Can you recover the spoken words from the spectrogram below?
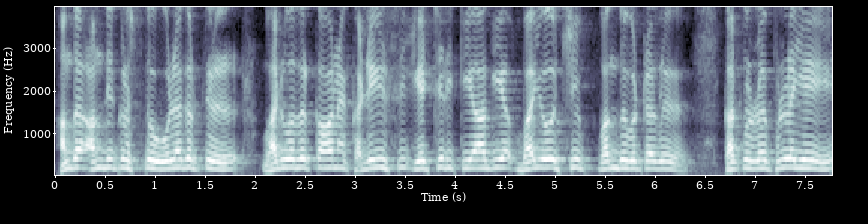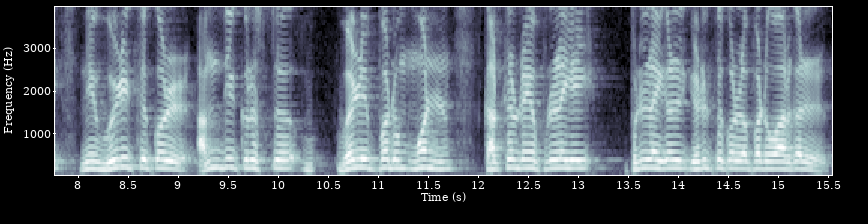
அந்த அந்தி கிறிஸ்து உலகத்தில் வருவதற்கான கடைசி எச்சரிக்கையாகிய பயோசிப் வந்துவிட்டது. கர்த்தருடைய பிள்ளையை நீ விழித்துக்கொள். அந்தி கிறிஸ்து வெளிப்படும் முன் கர்த்தருடைய பிள்ளையை பிள்ளைகள் எடுத்துக்கொள்ளப்படுவார்கள்.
